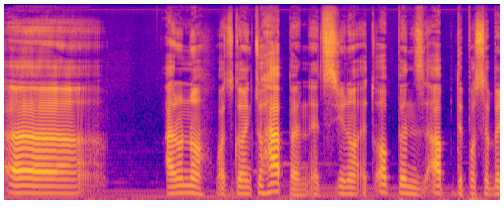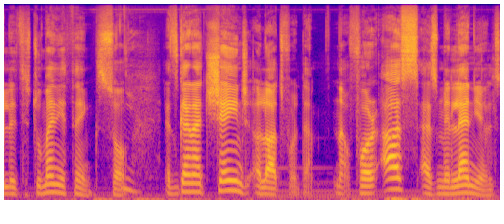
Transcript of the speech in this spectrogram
uh, I don't know what's going to happen. It's, you know, it opens up the possibility to many things. So, Yeah. it's gonna change a lot for them. Now, for us as millennials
